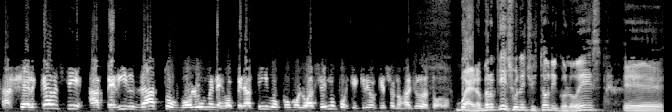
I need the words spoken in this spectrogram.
acercarse a pedir datos, volúmenes operativos, como lo hacemos, porque creo que eso nos ayuda a todos. Bueno, pero que es un hecho histórico, lo es. Eh,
